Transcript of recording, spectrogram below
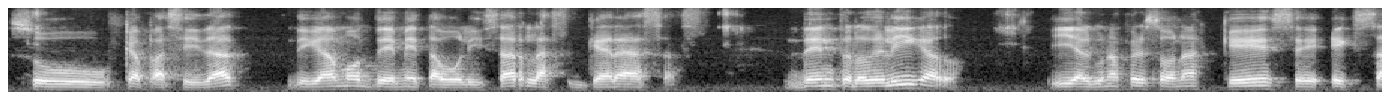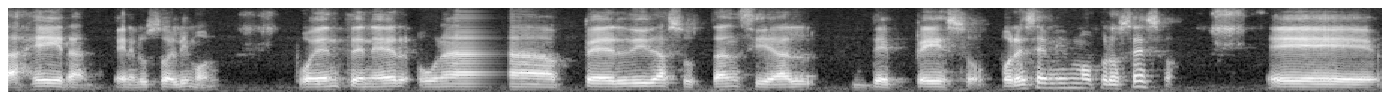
su capacidad, digamos, de metabolizar las grasas dentro del hígado. Y algunas personas que se exageran en el uso del limón pueden tener una pérdida sustancial de peso por ese mismo proceso. Eh,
